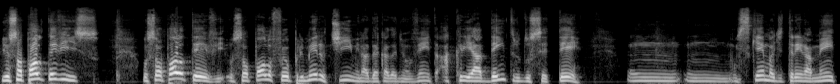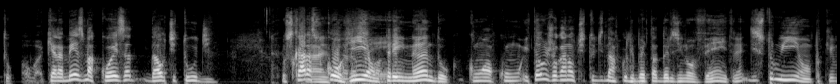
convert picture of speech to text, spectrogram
E o São Paulo teve isso. O São Paulo teve, o São Paulo foi o primeiro time na década de 90 a criar dentro do CT um, um esquema de treinamento que era a mesma coisa da altitude. Os caras Ah, corriam sim. treinando com, com. Então, jogar na altitude na Libertadores de 90, né, destruíam, porque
